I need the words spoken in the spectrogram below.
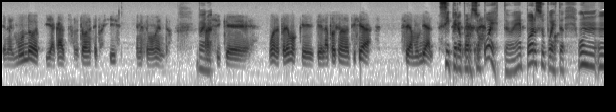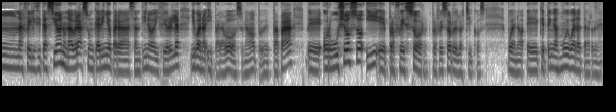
en el mundo y acá, sobre todo en este país, en este momento. Así que, bueno, esperemos que, que la próxima noticia sea mundial. Sí, pero por supuesto, ¿eh? por supuesto. una felicitación, un abrazo, un cariño para Santino y Fiorella y bueno, y para vos, ¿no? Papá, eh, orgulloso y eh, profesor, profesor de los chicos. Bueno, eh, que tengas muy buena tarde.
